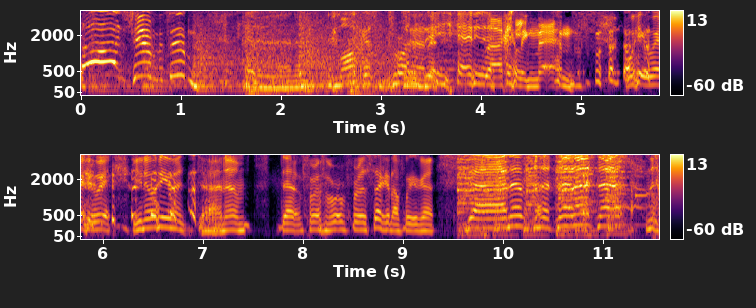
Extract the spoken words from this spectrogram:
ah, it's him, it's him. Marcus Bronzy. Yeah, Circling the ends. wait, wait, wait. You know when he went dunham, dun, for, for for a second I thought you were going dunham, na, na, na, na.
